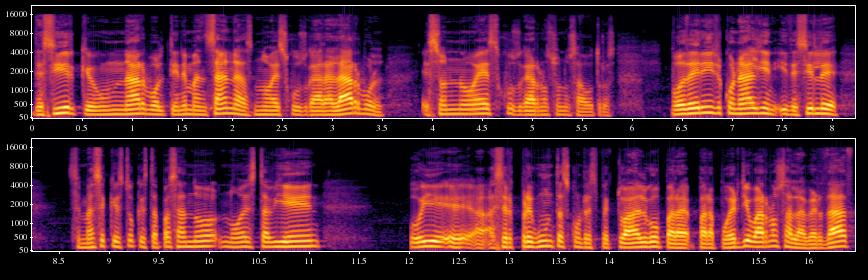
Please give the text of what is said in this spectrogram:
decir que un árbol tiene manzanas no es juzgar al árbol, eso no es juzgarnos unos a otros. Poder ir con alguien y decirle, se me hace que esto que está pasando no está bien, oye, eh, hacer preguntas con respecto a algo para, para poder llevarnos a la verdad,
